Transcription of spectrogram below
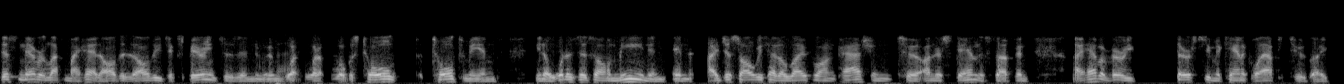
this never left my head. All this, all these experiences and, and what, what what was told told to me, and you know, what does this all mean? And, and I just always had a lifelong passion to understand this stuff. And I have a very thirsty mechanical aptitude. Like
